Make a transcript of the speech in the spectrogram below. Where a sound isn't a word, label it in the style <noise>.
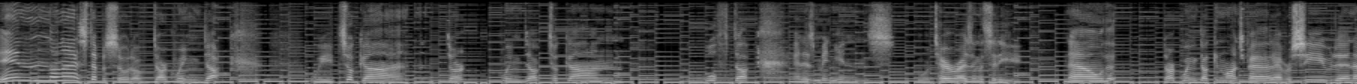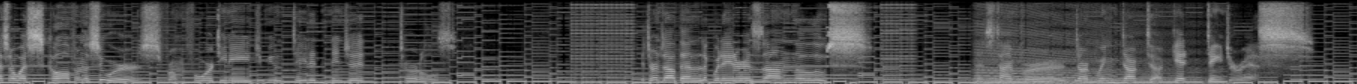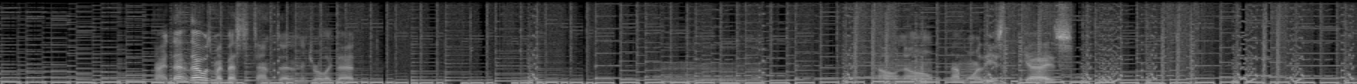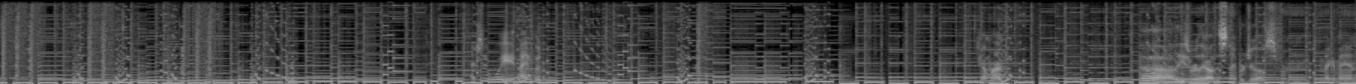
In the last episode of Darkwing Duck, we took on... Darkwing Duck took on... Wolf Duck and his minions, who were terrorizing the city. Now that Darkwing Duck and Launchpad have received an SOS call from the sewers from four teenage mutated ninja turtles. It turns out that Liquidator is on the loose. It's time for Darkwing Duck to get dangerous. Alright, that, that was my best attempt at an intro like that. Uh, oh no, not more of these guys. Ah, these really are the Sniper Joes from Mega Man.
